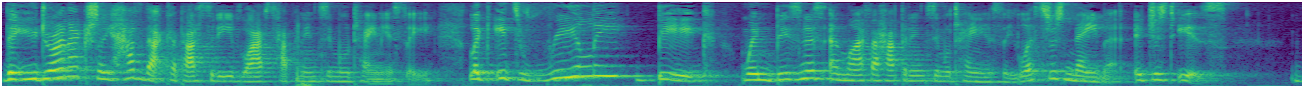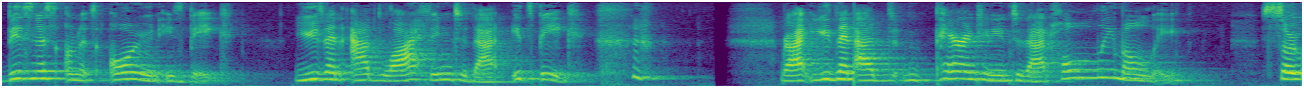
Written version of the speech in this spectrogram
that you don't actually have that capacity if life's happening simultaneously. Like it's really big when business and life are happening simultaneously. Let's just name it. It just is. Business on its own is big. You then add life into that, it's big. right? You then add parenting into that. Holy moly. So,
